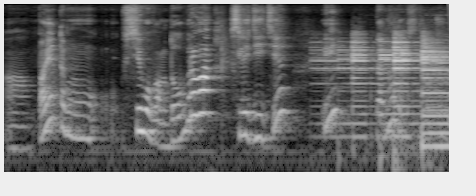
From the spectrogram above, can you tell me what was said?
А, поэтому всего вам доброго, следите и до новых встреч!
